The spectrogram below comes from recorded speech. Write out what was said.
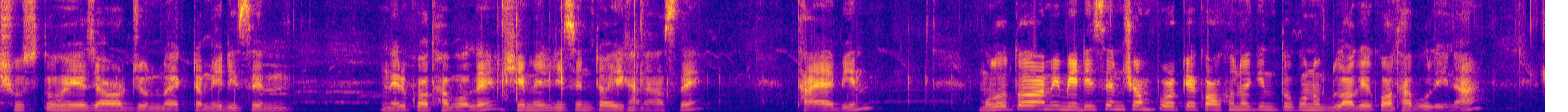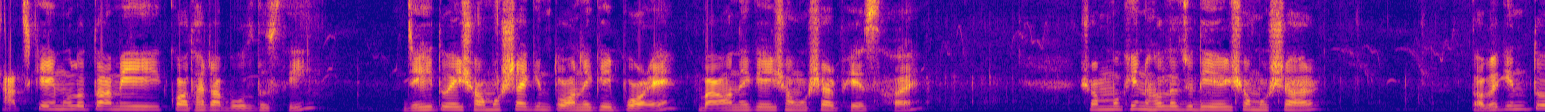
সুস্থ হয়ে যাওয়ার জন্য একটা মেডিসিনের কথা বলে। সে মেডিসিনটা এখানে আছে থায়াবিন মূলত আমি মেডিসিন সম্পর্কে কখনো কিন্তু কোনো ব্লগে কথা বলি না। আজকে মূলত আমি কথাটা বলতেছি। যেহেতু এই সমস্যায় কিন্তু অনেকেই পড়ে বা অনেকেই সমস্যার ফেস হয়। সম্মুখীন হলে যদি এই সমস্যার, তবে কিন্তু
